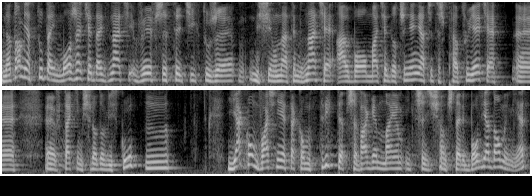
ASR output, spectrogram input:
Natomiast tutaj możecie dać znać Wy wszyscy ci, którzy się na tym znacie albo macie do czynienia, czy też pracujecie e, e, w takim środowisku. Jaką właśnie taką stricte przewagę mają x64, bo wiadomym jest,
